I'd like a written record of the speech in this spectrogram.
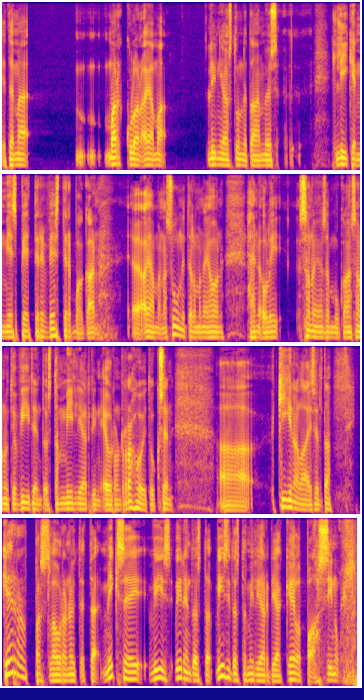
Ja tämä Markkulan ajama linjaus tunnetaan myös liikemies Peter Westerbakan ajamana suunnitelmana, johon hän oli sanojensa mukaan saanut jo 15 miljardin euron rahoituksen äh, kiinalaisilta. Kerropas Laura nyt, että miksei 15, 15 miljardia kelpaa sinulle?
